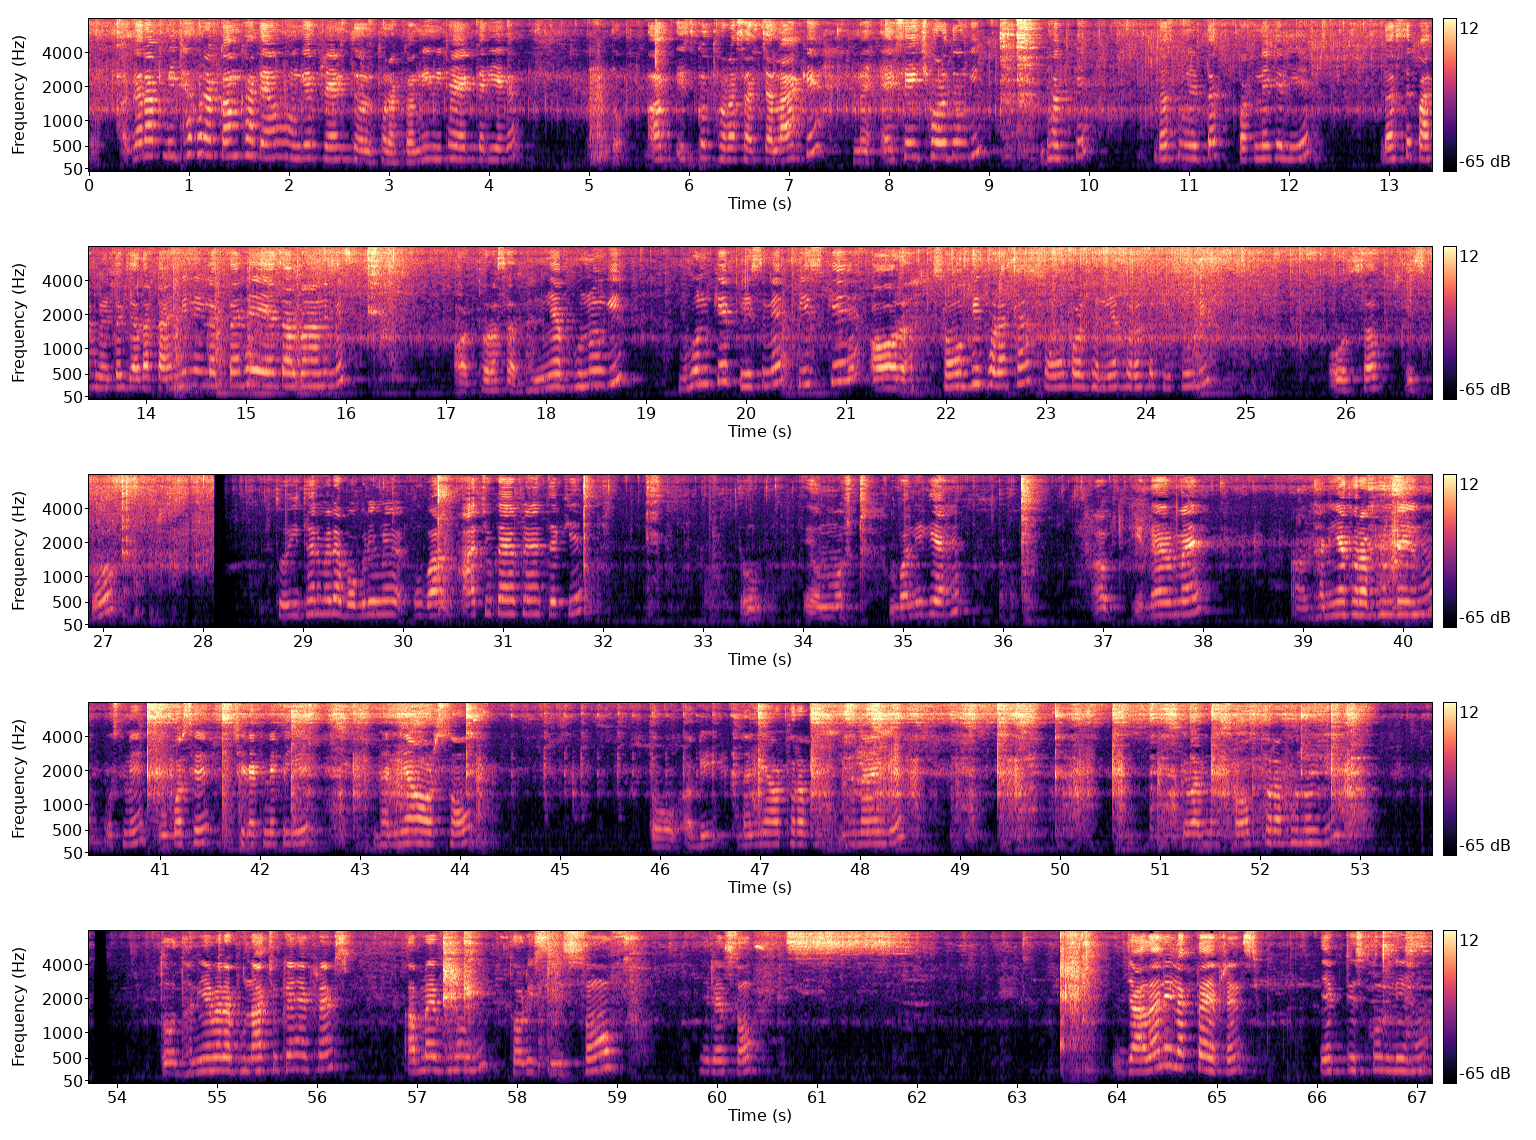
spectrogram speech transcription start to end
तो अगर आप मीठा थोड़ा कम खाते होंगे फ्रेंड्स तो थोड़ा कम ही मीठा ऐड करिएगा। तो अब इसको थोड़ा सा चला के मैं ऐसे ही छोड़ दूँगी, ढक के। दस मिनट तक पकने के लिए, दस से पाँच मिनट तक ज़्यादा टाइम भी नहीं लगता है ये अचार बनाने में। और थोड़ा सा धनिया भूनूँगी। भून के पीस में, पीस के और सौंफ भी थोड़ा सा, सौंफ और धनिया थोड़ा सा पीसूँगी। वो सब इसको तो इधर मेरा बोगड़ी में उबाल आ चुका है फ्रेंड्स, देखिए। तो ये ऑलमोस्ट बन ही गया है। अब इधर मैं धनिया थोड़ा भून रही हूँ, उसमें ऊपर से छिड़कने के लिए धनिया और सौंफ। तो अभी धनिया और थोड़ा भुनाएँगे। उसके बाद मैं सौंफ थोड़ा भूनूँगी। तो धनिया मेरा भुना चुके हैं फ्रेंड्स। अब मैं भूनूँगी थोड़ी सी सौंफ। मेरे सौंफ ज़्यादा नहीं लगता है फ्रेंड्स। एक टीस्पून ली हूँ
